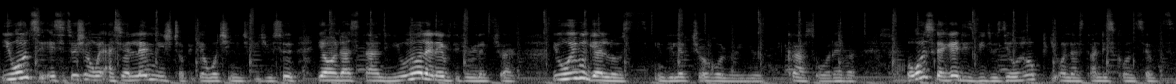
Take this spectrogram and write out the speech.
you want a situation where as you're learning each topic you're watching each video so you're understanding. You will not learn everything from your lecturer. You will even get lost in the lecture hall or in your class or whatever. But once you can get these videos they will help you understand these concepts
